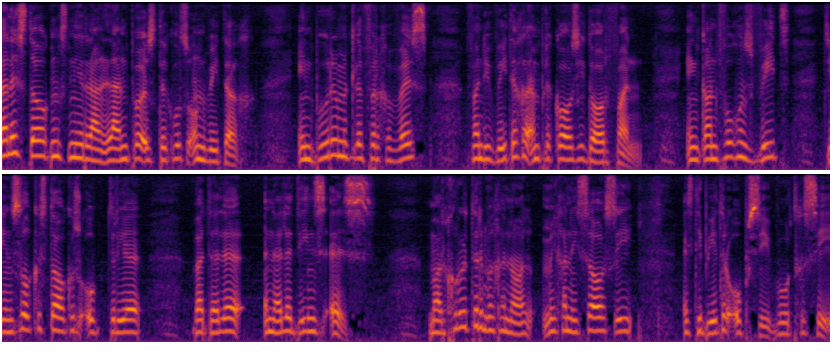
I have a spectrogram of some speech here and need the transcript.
Talle stakings in die landbouw is dikwels onwettig en boere moet hulle vergewis van die wettige implikasie daarvan en kan volgens wet teen sulke stakers optree wat hulle in hulle diens is maar groter mechanisatie is die beter optie, word gesê.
